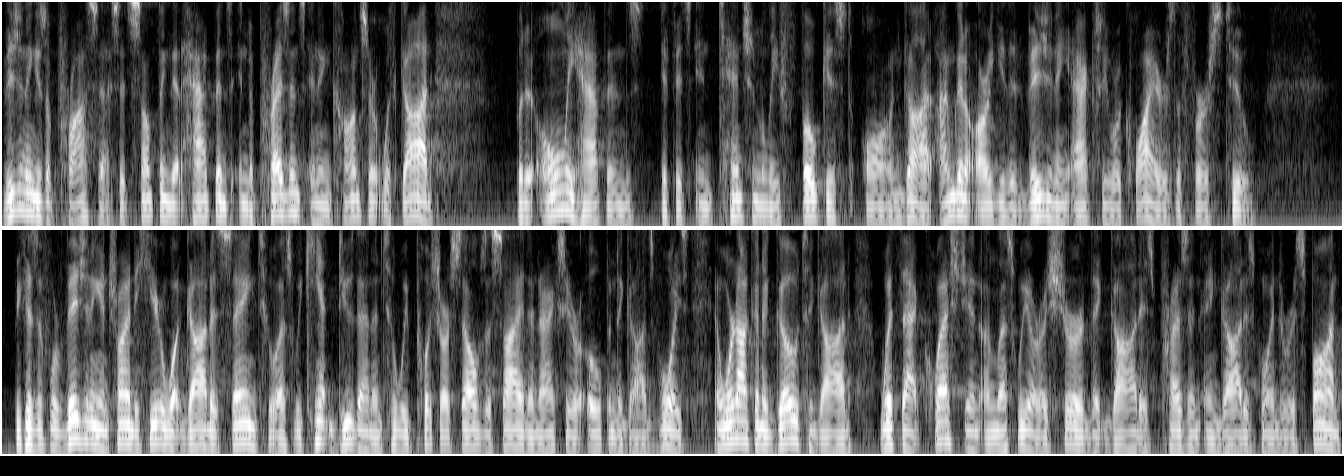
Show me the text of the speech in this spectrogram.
Visioning is a process, it's something that happens in the presence and in concert with God, but it only happens if it's intentionally focused on God. I'm going to argue that visioning actually requires the first two. Because if we're visioning and trying to hear what God is saying to us, we can't do that until we push ourselves aside and actually are open to God's voice. And we're not going to go to God with that question unless we are assured that God is present and God is going to respond.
